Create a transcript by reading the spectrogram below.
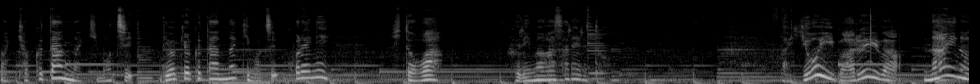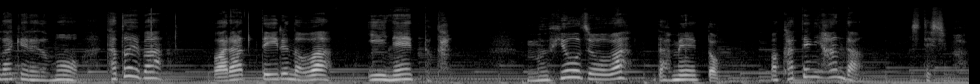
まあ、極端な気持ち。両極端な気持ち。これに人は振り回されると、まあ、良い悪いはないのだけれども例えば笑っているのはいいねとか無表情はダメと、まあ、勝手に判断してしまう、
